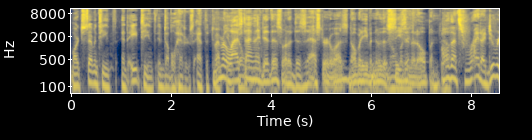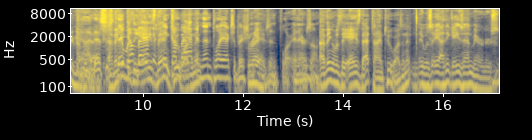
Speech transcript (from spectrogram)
March 17th and 18th in doubleheaders at the Tokyo Remember the last Dome. time they did this? What a disaster it was. Nobody even knew the season had opened. Oh, that's right. I do remember Yeah, that. this is, I think they it was the back, A's and- then, too, wasn't it? and then play exhibition Right. games in Flor- in Arizona. I think it was the A's that time too, wasn't it? It was, A- I think, A's and Mariners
